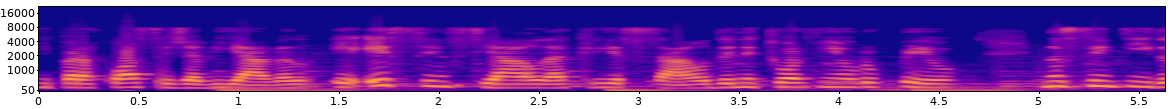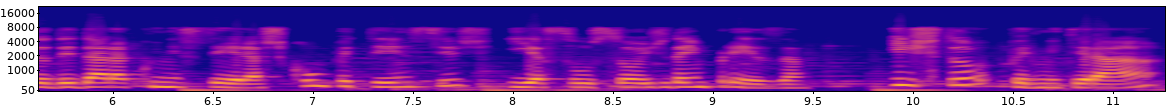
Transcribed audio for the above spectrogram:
e para qual seja viável, é essencial a criação de networking europeu, no sentido de dar a conhecer as competências e as soluções da empresa. Isto permitirá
